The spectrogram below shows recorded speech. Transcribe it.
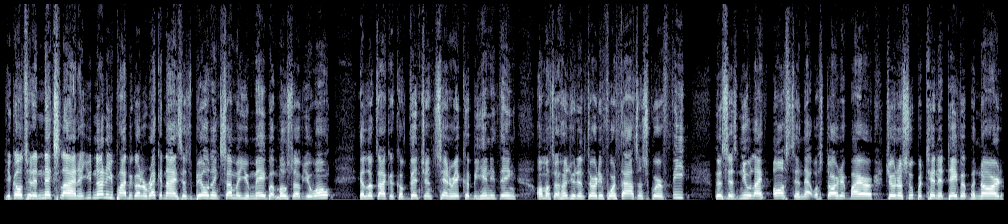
You go to the next slide, and you, none of you probably going to recognize this building. Some of you may, but most of you won't. It looks like a convention center. It could be anything, almost 134,000 square feet. This is New Life Austin that was started by our General Superintendent David Bernard,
